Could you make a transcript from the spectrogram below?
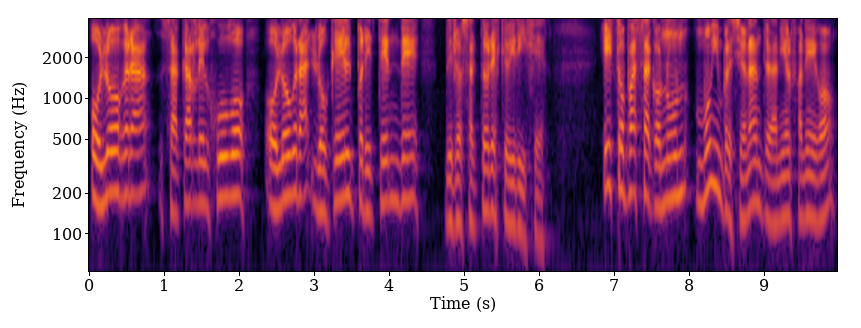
o logra sacarle el jugo o logra lo que él pretende de los actores que dirige. Esto pasa con un muy impresionante Daniel Fanego,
